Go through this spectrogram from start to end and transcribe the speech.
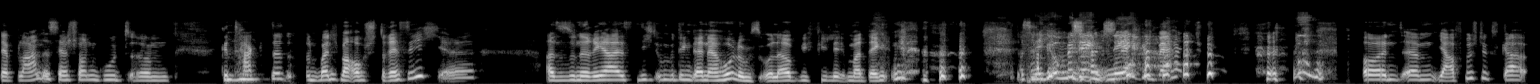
der Plan ist ja schon gut ähm, getaktet mhm. und manchmal auch stressig. Äh, also so eine Reha ist nicht unbedingt ein Erholungsurlaub, wie viele immer denken. Das nicht unbedingt, nee. gemerkt. Und ähm, ja, Frühstücks gab,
